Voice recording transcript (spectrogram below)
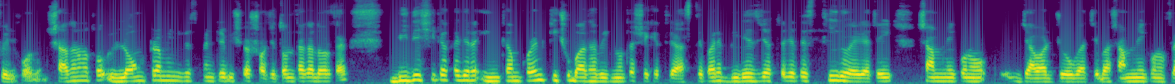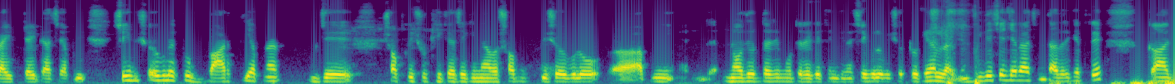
ফিল করবেন। সাধারণত লং টার্ম ইনভেস্টমেন্টের বিষয়ে সচেতন থাকা দরকার। বিদেশি টাকা যারা ইনকাম করেন, কিছু বাধা বিঘ্নতা সেক্ষেত্রে আসতে পারে। বিদেশ যাত্রা যাতে স্থির হয়ে গেছে, এই সামনে কোনো যাওয়ার যোগ আছে বা সামনে কোনো ফ্লাইট টাইট আছে, আপনি সেই বিষয়গুলো একটু বাড়তি আপনার যে সবকিছু ঠিক আছে কিনা বা সব বিষয়গুলো আপনি নজরদারির মধ্যে রেখেছেন কিনা, সেগুলো বিষয় একটু খেয়াল রাখবেন। বিদেশে যারা আছেন, তাদের ক্ষেত্রে কাজ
